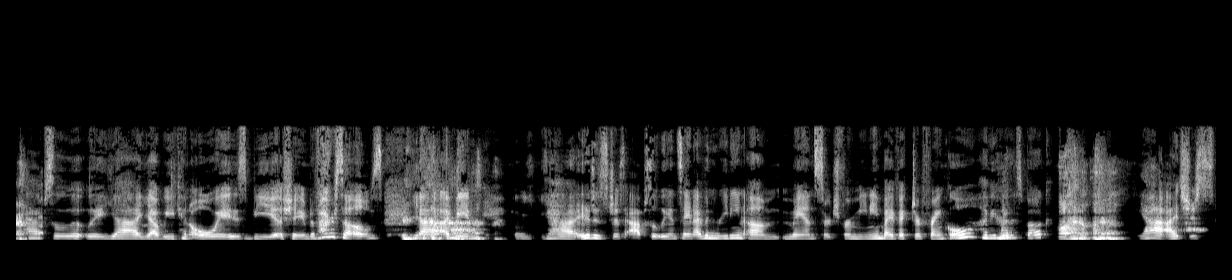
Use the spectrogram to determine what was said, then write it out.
Absolutely. Yeah. Yeah. We can always be ashamed of ourselves. Yeah. I mean, yeah, it is just absolutely insane. I've been reading um Man's Search for Meaning by Viktor Frankl. Have you heard of this book? I have. I have. Yeah. It's just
